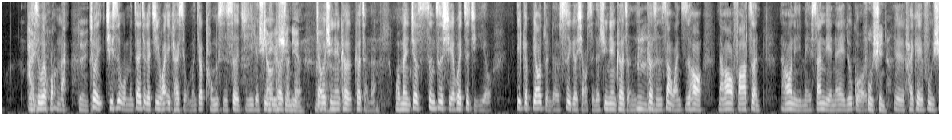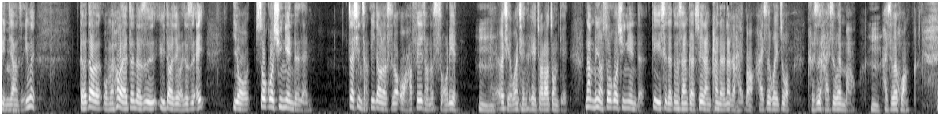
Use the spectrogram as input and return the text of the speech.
还是会慌啊。对，所以，其实我们在这个计划一开始，我们就同时设计一个训练课程的，教育训练课课程了，我们就甚至协会自己有一个标准的四个小时的训练课程，嗯课程上完之后，然后发证，然后你每三年呢，如果复训啊，呃还可以复训这样嗯。子，因为得到了我们后来真的是遇到结果就是哎，有受过训练的人。在现场遇到的时候，哇，非常的熟练，嗯哎而且完全的可以抓到重点。那没有受过训练的，第一次的登山客，虽然看了那个海报，还是会做，可是还是会毛，嗯。还是会慌。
